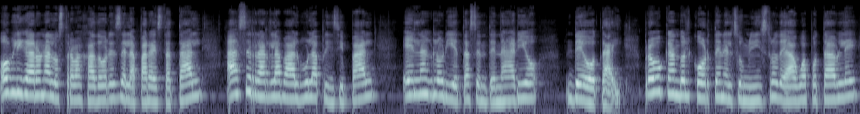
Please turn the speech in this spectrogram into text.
obligaron a los trabajadores de la paraestatal a cerrar la válvula principal en la glorieta centenario de Otay, provocando el corte en el suministro de agua potable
